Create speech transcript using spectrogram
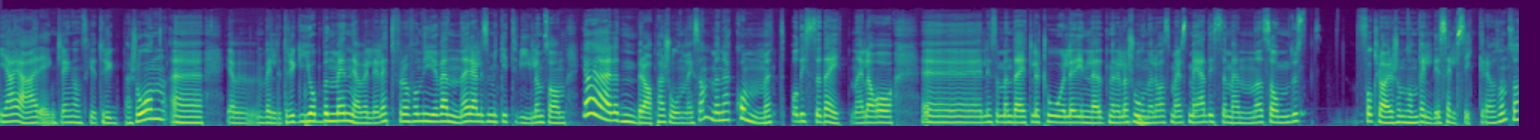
jeg er egentlig en ganske trygg person. Eh, jeg er veldig trygg i jobben min, jeg har veldig lett for å få nye venner. Jeg er liksom ikke i tvil om sånn Ja, jeg er en bra person, liksom. Men jeg har kommet på disse datene, eller og eh, liksom en date eller to, eller innledet en relasjon, eller hva som helst, med disse mennene som du forklarer som sånn veldig selvsikre og sånn, så,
